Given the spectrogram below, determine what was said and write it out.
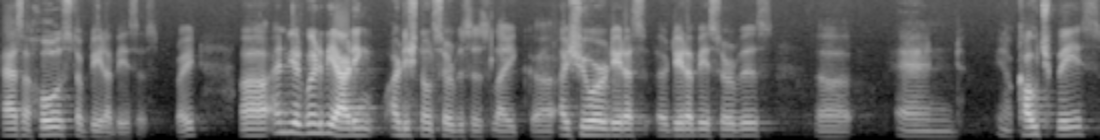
has a host of databases, right? Uh, and we are going to be adding additional services like uh, Azure data, uh, database service uh, and you know, Couchbase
